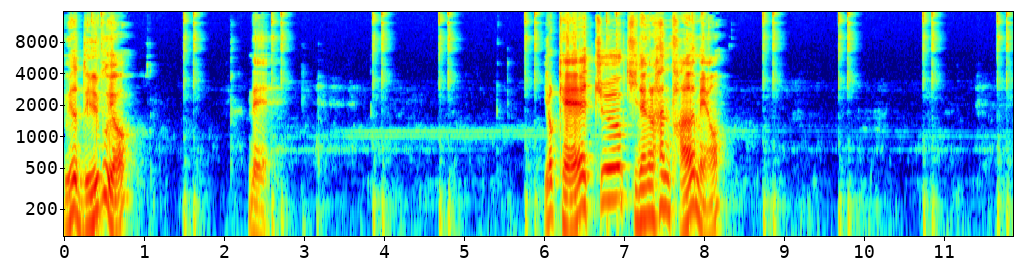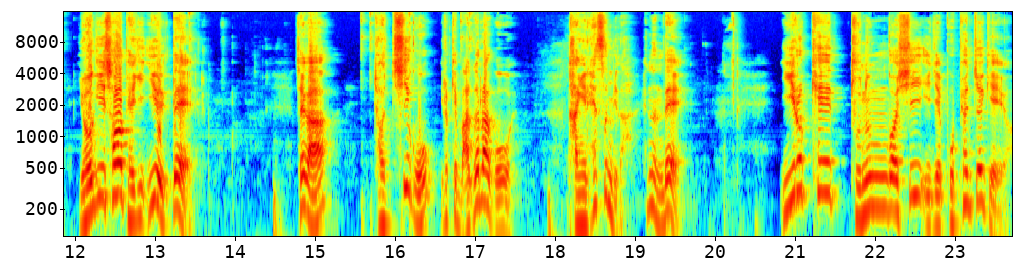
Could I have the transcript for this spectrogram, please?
여기서 늘고요. 네. 이렇게 쭉 진행을 한 다음에요. 여기서 백이 이을 때 제가 젖히고 이렇게 막으라고 강의를 했습니다. 했는데 이렇게 두는 것이 이제 보편적이에요.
